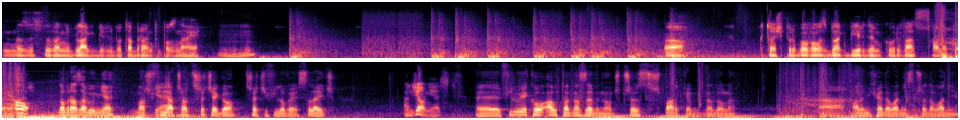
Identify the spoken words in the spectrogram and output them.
No zdecydowanie Blackbeard, bo ta broń to poznaje. Mhm. O. Ktoś próbował z Blackbeardem, kurwa, z solo pojechać. O! Dobra, zabił mnie. Masz Nie? filacza trzeciego. Trzeci filowy, Slage. A gdzie on jest? E, filuje koło auta na zewnątrz, przez szparkę na dole. A, Ale mi Heda ładnie sprzeda, ładnie.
